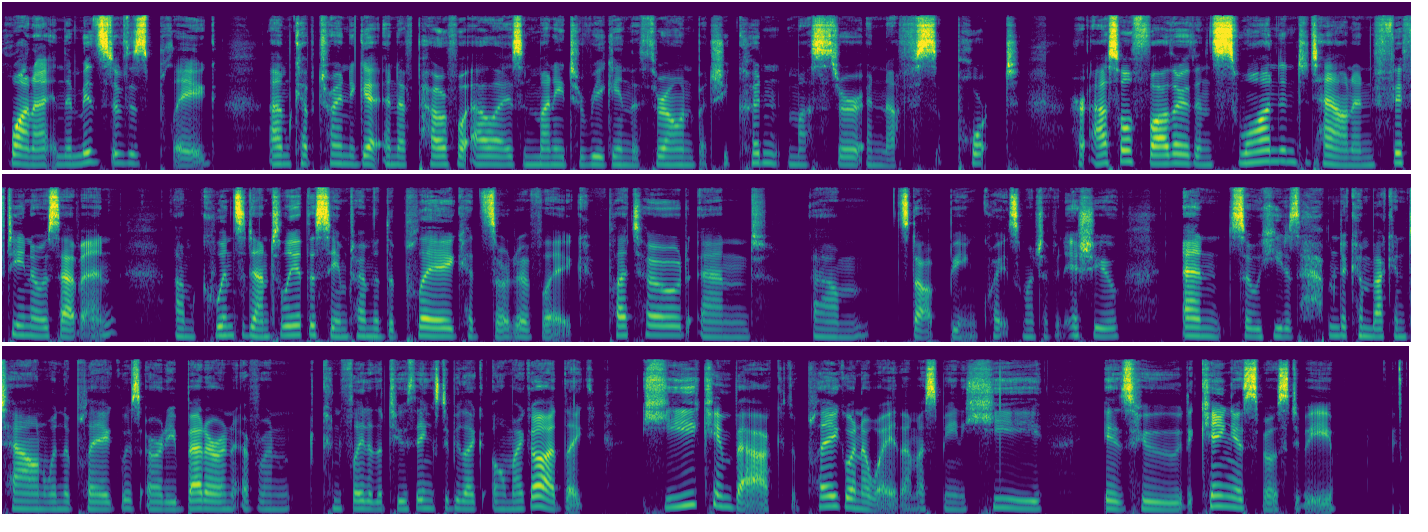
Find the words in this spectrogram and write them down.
Juana, in the midst of this plague, um, kept trying to get enough powerful allies and money to regain the throne, but she couldn't muster enough support. Her asshole father then swanned into town in 1507, um, coincidentally at the same time that the plague had sort of like plateaued and um, stopped being quite so much of an issue. And so he just happened to come back in town when the plague was already better, and everyone conflated the two things to be like, oh my God, like he came back, the plague went away. That must mean he is who the king is supposed to be.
